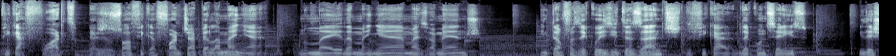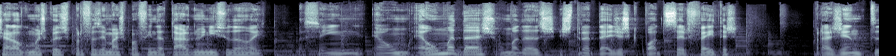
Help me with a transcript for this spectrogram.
ficar forte, porque às vezes o sol fica forte já pela manhã, no meio da manhã, mais ou menos. Então, fazer coisitas antes de ficar de acontecer isso e deixar algumas coisas para fazer mais para o fim da tarde, no início da noite. Assim, é, um, é uma, das, uma das estratégias que pode ser feitas para a gente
